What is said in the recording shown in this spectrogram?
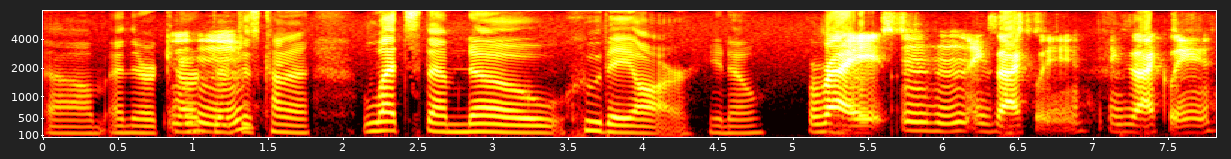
um, and their character mm-hmm. just kind of lets them know who they are. You know. Right. Mm-hmm. Exactly. Exactly.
